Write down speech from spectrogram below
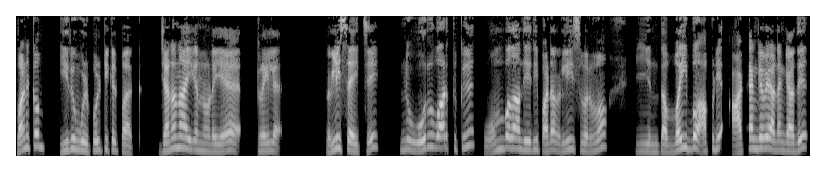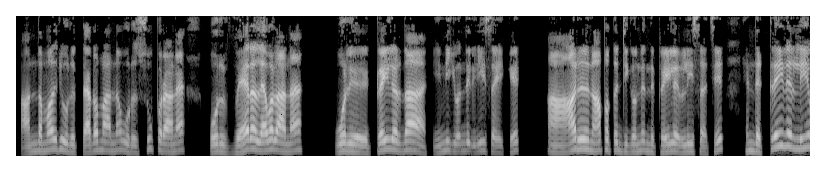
வணக்கம் இது உங்கள் பொலிட்டிக்கல் பார்க் ஜனநாயகனுடைய ட்ரெய்லர் ரிலீஸ் ஆயிடுச்சு. இன்னும் ஒரு வாரத்துக்கு ஒன்பதாம் தேதி படம் ரிலீஸ் வரணும். இந்த வைபு அப்படியே அடங்கவே அடங்காது. அந்த மாதிரி ஒரு தரமான ஒரு சூப்பரான ஒரு வேற லெவலான ஒரு ட்ரெய்லர் தான் இன்னைக்கு வந்து ரிலீஸ் ஆயிருக்கு. ஆறு நாற்பத்தஞ்சுக்கு வந்து இந்த ட்ரெய்லர் ரிலீஸ் ஆச்சு. இந்த ட்ரெய்லர்லயே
